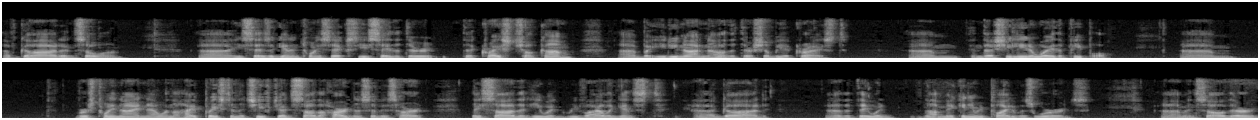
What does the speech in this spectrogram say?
of God and so on. Uh, he says again in 26, you say that there that Christ shall come, uh, but you do not know that there shall be a Christ, um, and thus ye lead away the people. Um, verse 29. Now when the high priest and the chief judge saw the hardness of his heart, they saw that he would revile against uh, God, uh, that they would not make any reply to his words. Um, and so they're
